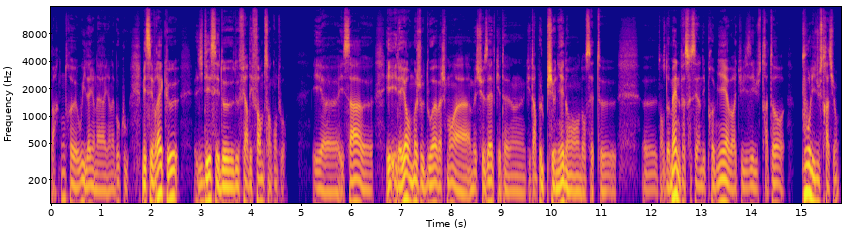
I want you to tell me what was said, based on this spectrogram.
par contre, euh, oui, là, il y en a, y en a beaucoup. Mais c'est vrai que l'idée, c'est de, faire des formes sans contour. Et, euh, ça, euh, et, d'ailleurs, moi, je dois vachement à Monsieur Z, qui est un, qui est un peu le pionnier dans, cette, dans ce domaine, parce que c'est un des premiers à avoir utilisé Illustrator pour l'illustration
